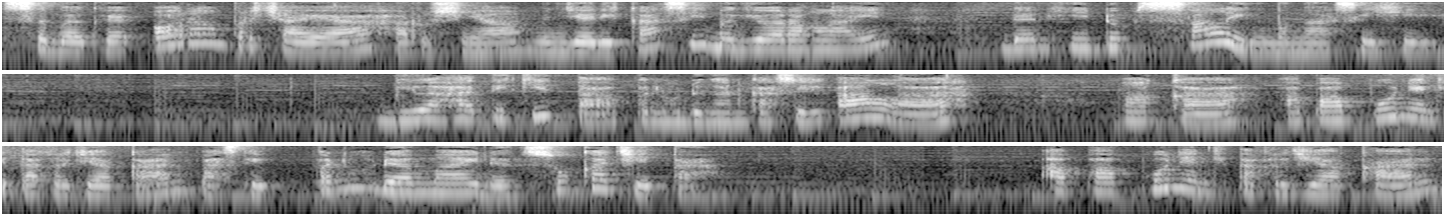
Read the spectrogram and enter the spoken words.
sebagai orang percaya harusnya menjadi kasih bagi orang lain dan hidup saling mengasihi. Bila hati kita penuh dengan kasih Allah, maka apa pun yang kita kerjakan pasti penuh damai dan sukacita. Apa pun yang kita kerjakan,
